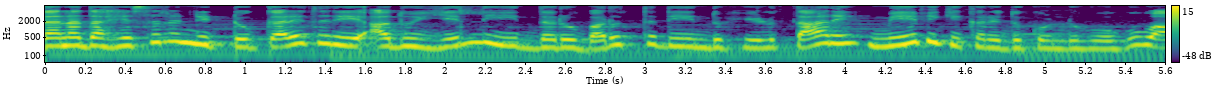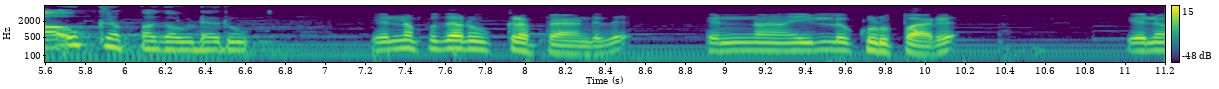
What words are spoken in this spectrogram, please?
ದನದ ಹೆಸರನ್ನಿಟ್ಟು ಕರೆದರೆ ಅದು ಎಲ್ಲಿ ಇದ್ದರೂ ಬರುತ್ತದೆ ಎಂದು ಹೇಳುತ್ತಾರೆ ಮೇವಿಗೆ ಕರೆದುಕೊಂಡು ಹೋಗುವ ಉಕ್ರಪ್ಪ ಗೌಡರು ಎನ್ನ ಪುದರ್ ಉಕ್ರಪ್ಪ ಆಂಡಿದೆ ಎನ್ನ ಇಲ್ಲು ಕುಡುಪಾರು. ಏನು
